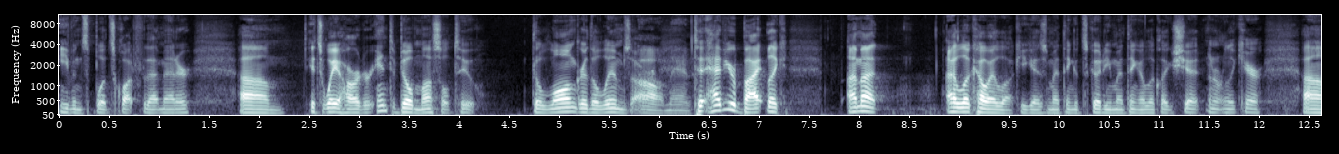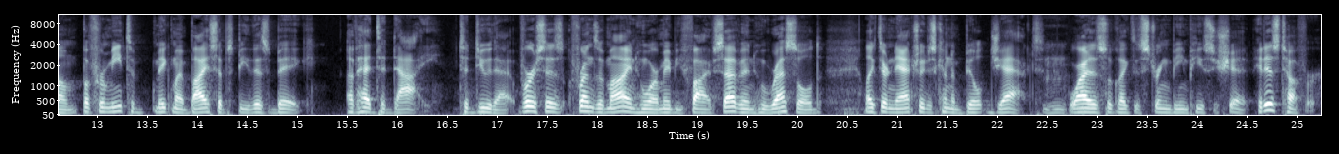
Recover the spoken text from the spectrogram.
even split squat for that matter, um, it's way harder. And to build muscle too. The longer the limbs are. Oh, man. To have your body like, I'm not I look how I look. You guys might think it's good. You might think I look like shit. I don't really care. Um, but for me to make my biceps be this big, I've had to die to do that. Versus friends of mine who are maybe five seven who wrestled, like they're naturally just kind of built jacked. Why does this look like this string bean piece of shit? It is tougher.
